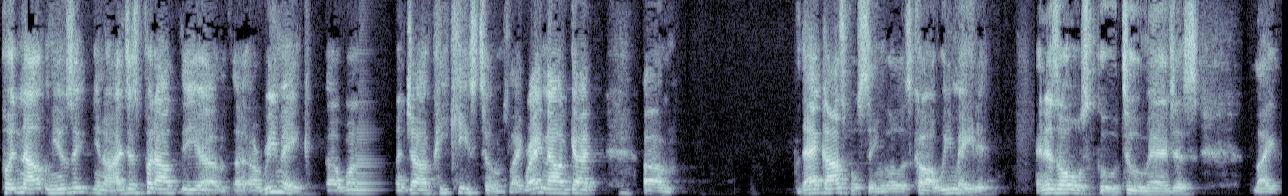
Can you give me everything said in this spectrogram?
putting out music. You know, I just put out the uh, a remake of one of John P. Kee's tunes. Like right now, I've got um, that gospel single. It's called "We Made It," and it's old school too, man. Just like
